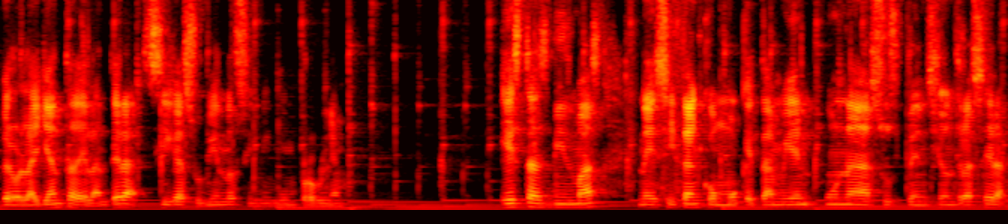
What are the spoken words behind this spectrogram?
pero la llanta delantera siga subiendo sin ningún problema. Estas mismas necesitan como que también una suspensión trasera,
